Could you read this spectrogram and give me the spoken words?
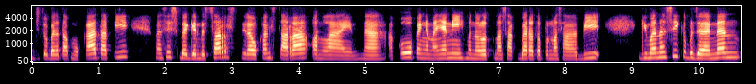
uji coba tatap muka, tapi masih sebagian besar dilakukan secara online. Nah, aku pengen nanya nih, menurut Mas Akbar ataupun Mas Abi, gimana sih keberjalanan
